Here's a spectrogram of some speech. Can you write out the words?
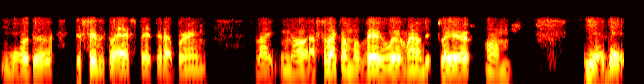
you know, the the physical aspect that I bring. Like, you know, I feel like I'm a very well rounded player. Um yeah, that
